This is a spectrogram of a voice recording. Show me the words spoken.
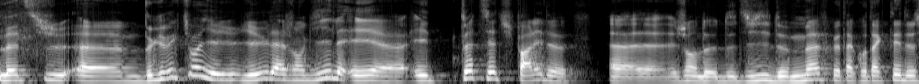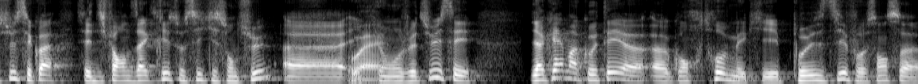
là-dessus. Euh, donc, effectivement, il y, a eu- il y a eu la Janguille. Et, euh, et toi, tu sais, tu parlais de, euh, genre de, meufs que tu as contactées dessus. C'est quoi? C'est différentes actrices aussi qui sont dessus euh, et Ouais. qui ont joué dessus. Il y a quand même un côté euh, euh, qu'on retrouve, mais qui est positif au sens euh,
